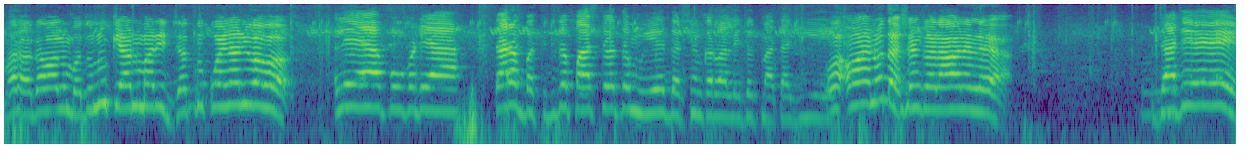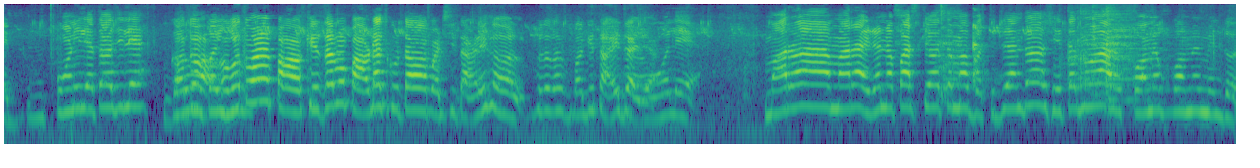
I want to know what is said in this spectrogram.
મારા અગાવાળું બધું નું ક્યાંનું મારી ઇજ્જતનું કોઈ ના રહ્યું હવે. અલે આ પોપટિયા તારા ભત્રીજો પાસ થયો તો હું એ દર્શન કરવા લઈ જત માતાજી ઓ- ઓ એનું દર્શન કરાવવાને લે. જાજે પોણી લેતો હજી લે ગળું તો હવે તો મારે ખેતરમાં પાવડા જ કૂટાવા પડશે તાણી ખબર તો બગી થઈ જાય ઓલે મારા મારા હીરા નપાસ થયો તો મારા ભત્રીજા તો ખેતરમાં કોમે કોમે મિલ દો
